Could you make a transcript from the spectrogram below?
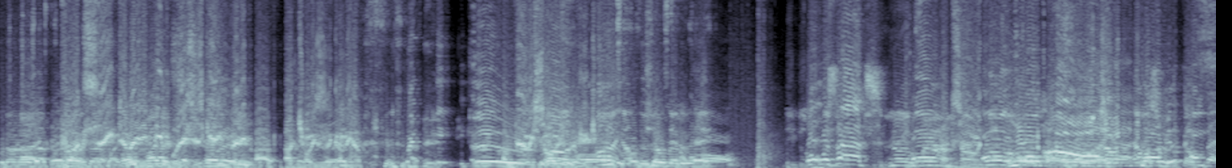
For God's sake, too many people. This is getting really bad. Bad choices are coming up. I'm very sorry for the future. Tell who goes in, okay? What was that? I'm sorry. That must have been a combat.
